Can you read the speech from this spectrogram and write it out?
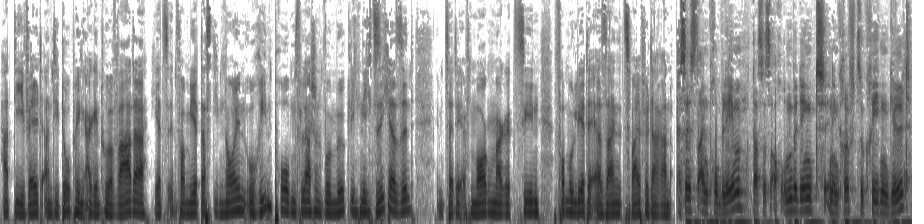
hat die Welt-Anti-Doping-Agentur WADA jetzt informiert, dass die neuen Urinprobenflaschen womöglich nicht sicher sind. Im ZDF Morgenmagazin formulierte er seine Zweifel daran. Es ist ein Problem, das es auch unbedingt in den Griff zu kriegen gilt.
